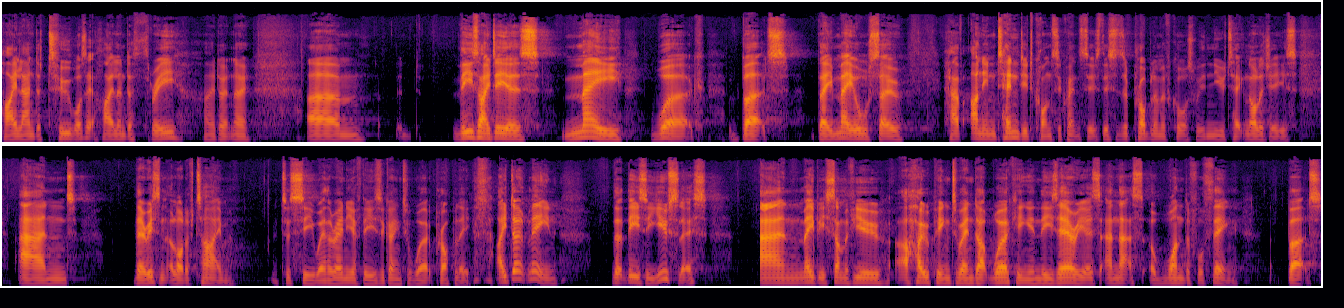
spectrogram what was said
Highlander 2, was it? Highlander 3? I don't know. Um, these ideas may work, but they may also have unintended consequences. This is a problem, of course, with new technologies, and there isn't a lot of time to see whether any of these are going to work properly. I don't mean that these are useless. And maybe some of you are hoping to end up working in these areas, and that's a wonderful thing. But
